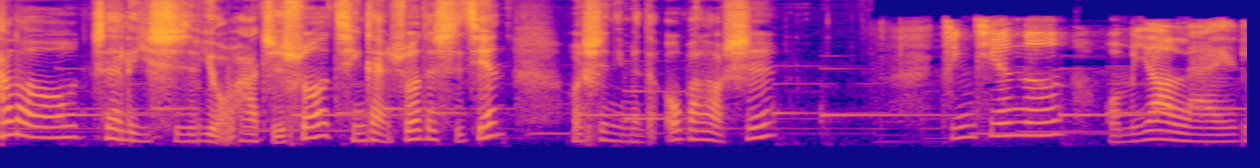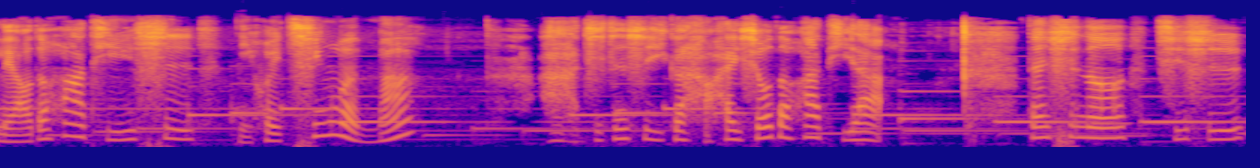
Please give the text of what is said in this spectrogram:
Hello，这里是有话直说、情感说的时间，我是你们的欧宝老师。今天呢，我们要来聊的话题是：你会亲吻吗？啊，这真是一个好害羞的话题呀。但是呢，其实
